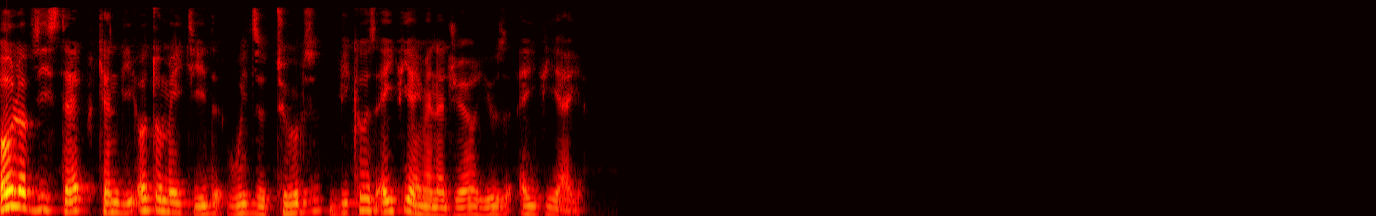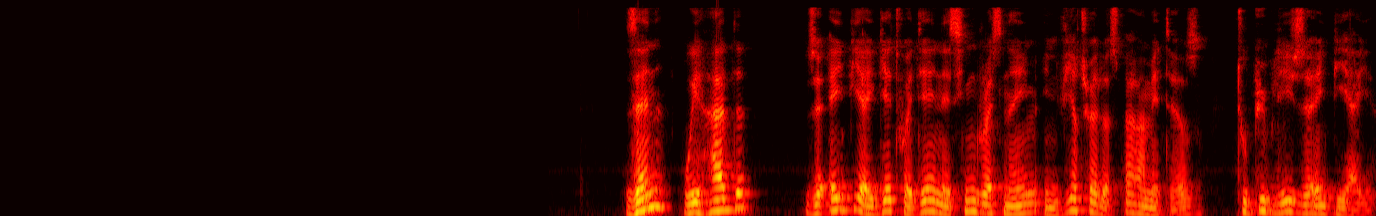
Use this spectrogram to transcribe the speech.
All of these steps can be automated with the tools because API Manager use API. Then we add the API Gateway DNS ingress name in virtualhost parameters to publish the API.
